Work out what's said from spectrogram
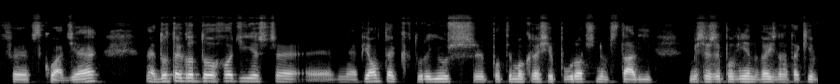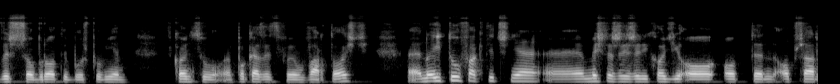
w, w składzie. Do tego dochodzi jeszcze Piątek, który już po tym okresie półrocznym w stali myślę, że powinien wejść na takie wyższe obroty, bo już powinien w końcu pokazać swoją wartość. No i tu faktycznie myślę, że jeżeli chodzi o, o ten obszar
